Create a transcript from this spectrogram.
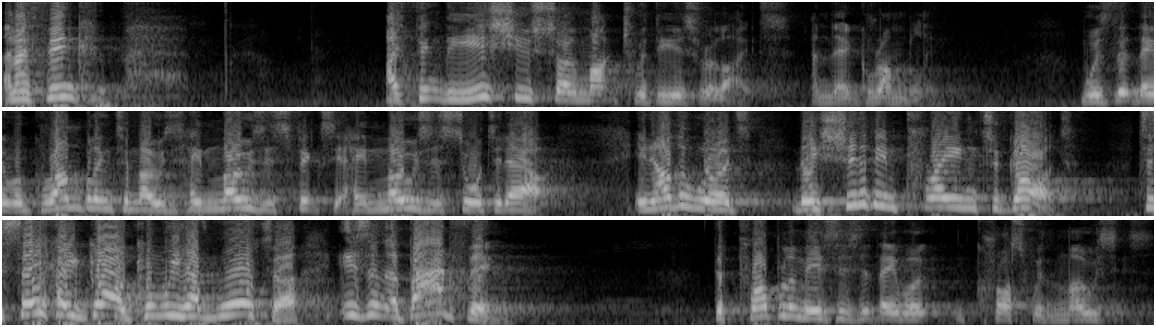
And I think, I think the issue so much with the Israelites and their grumbling was that they were grumbling to Moses, hey, Moses, fix it. Hey, Moses, sort it out. In other words, they should have been praying to God. To say, hey, God, can we have water, isn't a bad thing. The problem is, is that they were cross with Moses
